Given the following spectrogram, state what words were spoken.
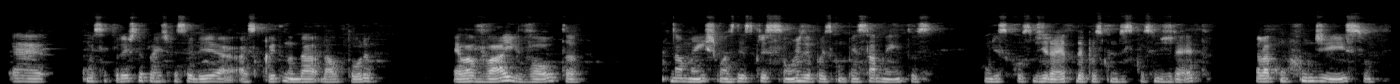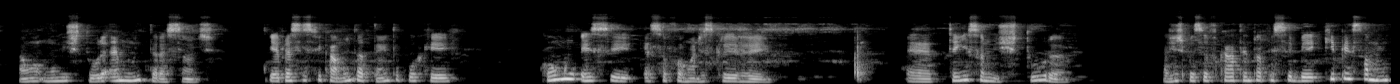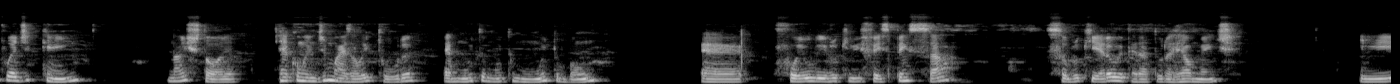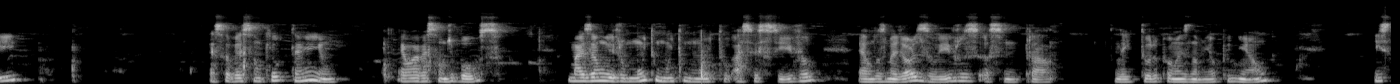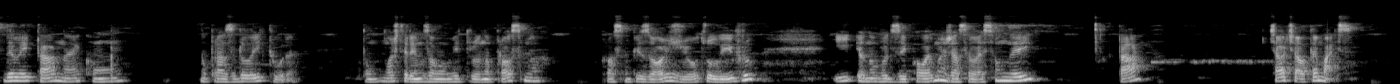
É, com esse trecho para a gente perceber a, a escrita né, da, da autora. Ela vai e volta na mente com as descrições, depois com pensamentos, com discurso direto, depois com discurso indireto. Ela confunde isso. É uma, uma mistura, é muito interessante. E é preciso ficar muito atento porque como esse, essa forma de escrever é, tem essa mistura, a gente precisa ficar atento a perceber que pensamento é de quem na história. Recomendo demais a leitura, é muito, muito, muito bom. É, foi o livro que me fez pensar sobre o que era literatura realmente. E essa versão que eu tenho é uma versão de bolsa mas é um livro muito, muito, muito acessível. É um dos melhores livros, assim, para leitura, pelo menos na minha opinião. E se deleitar, né, com o prazer da leitura. Então, nós teremos uma aventura no próximo, próximo episódio de outro livro. E eu não vou dizer qual é, mas já selecionei, tá? Tchau, tchau, até mais.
